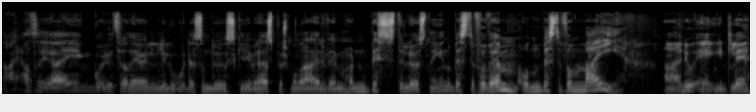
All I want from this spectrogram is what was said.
Nei, altså Jeg går ut fra det lille ordet som du skriver her. Spørsmålet er hvem har den beste løsningen, og beste for hvem? Og den beste for meg er jo egentlig,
